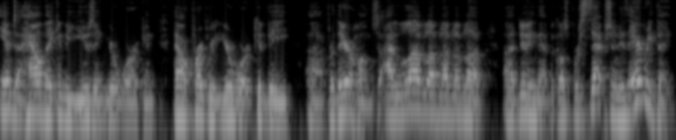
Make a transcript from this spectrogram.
into how they can be using your work and how appropriate your work could be uh, for their home. So I love, love, love, love, love uh, doing that because perception is everything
